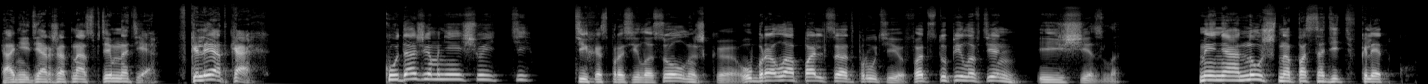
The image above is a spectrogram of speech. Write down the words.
Они держат нас в темноте! В клетках!» «Куда же мне еще идти?» — тихо спросила солнышко, убрала пальцы от прутьев, отступила в тень и исчезла. «Меня нужно посадить в клетку»,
